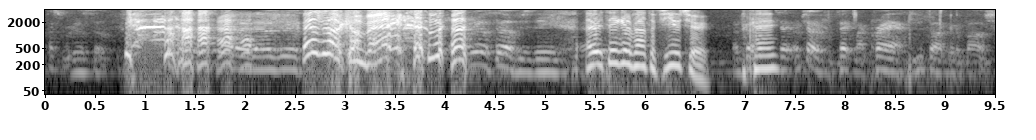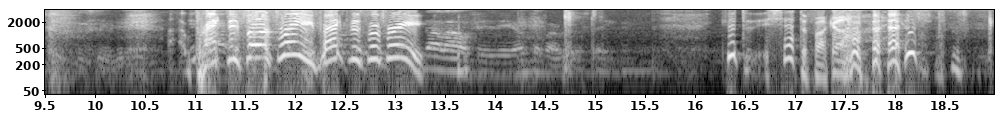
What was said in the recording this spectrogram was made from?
That's real selfish. that real selfish. it's gonna come back. Real selfish, dude. Are you thinking about the future? I'm trying, Okay. to, I'm trying to perfect my craft. You talking about shit shit. Practice on free. Practice for free. Not outfit, nigga. I'm talking about real estate. Get the, shut the fuck up.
